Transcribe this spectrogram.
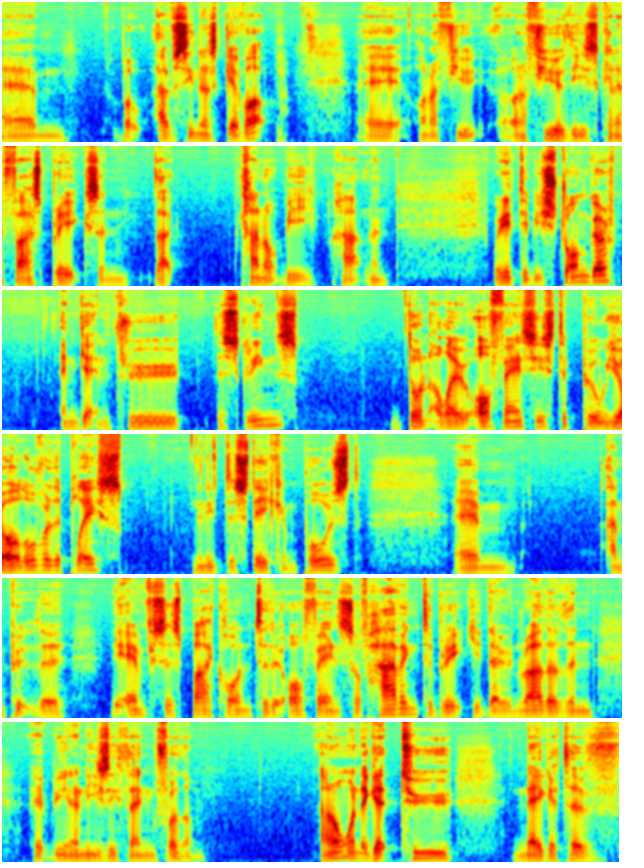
um, but I've seen us give up uh, on a few on a few of these kind of fast breaks, and that cannot be happening. We need to be stronger in getting through the screens. Don't allow offenses to pull you all over the place. They need to stay composed um, and put the, the emphasis back onto the offense of having to break you down rather than it being an easy thing for them. I don't want to get too negative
